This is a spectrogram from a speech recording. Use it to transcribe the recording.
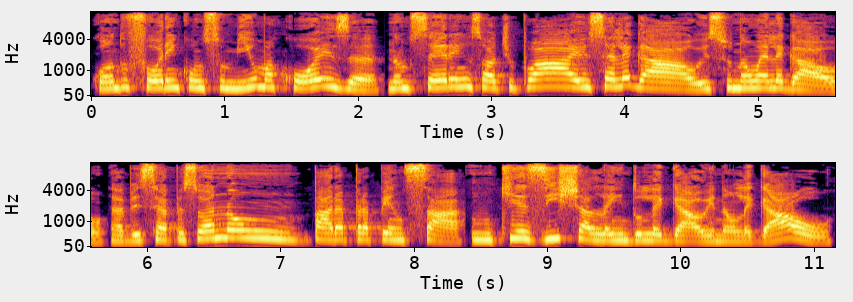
quando forem consumir uma coisa, não serem só tipo, ah, isso é legal, isso não é legal, sabe? Se a pessoa não para pra pensar o que existe além do legal e não legal,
